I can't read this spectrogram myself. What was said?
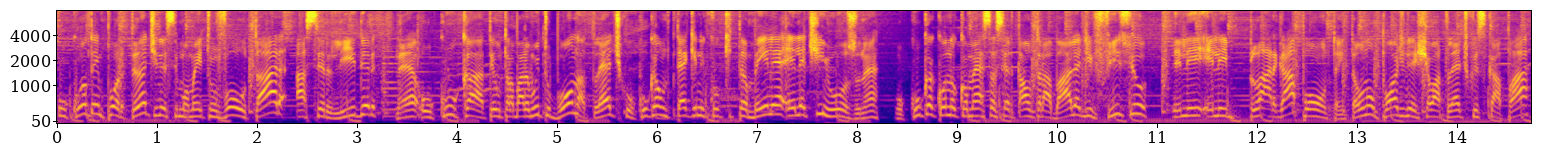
o quanto é importante nesse momento voltar a ser líder, né? O Cuca tem um trabalho muito bom no Atlético. O Cuca é um técnico que também ele é, ele é tinhoso, né? O Cuca quando começa a acertar um trabalho é difícil ele, ele largar a ponta. Então não pode deixar o Atlético escapar,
